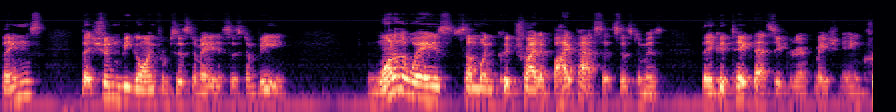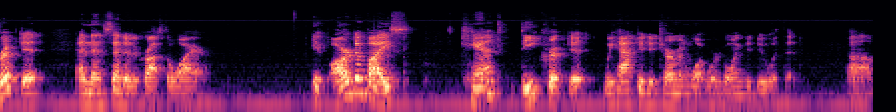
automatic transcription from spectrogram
things that shouldn't be going from system A to system B one of the ways someone could try to bypass that system is they could take that secret information, encrypt it, and then send it across the wire. If our device can't decrypt it, we have to determine what we're going to do with it. Um,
